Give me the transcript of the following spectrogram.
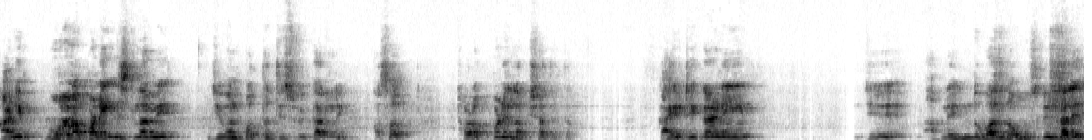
आणि पूर्णपणे इस्लामी जीवनपद्धती स्वीकारली असं ठळकपणे लक्षात येतं. काही ठिकाणी जे आपले हिंदू बांधव मुस्लिम झाले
